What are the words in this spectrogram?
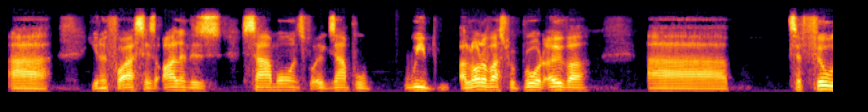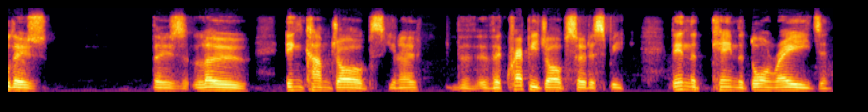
Uh, you know, for us as islanders, Samoans, for example, we a lot of us were brought over uh, to fill those those low income jobs. You know, the, the crappy jobs, so to speak. Then the, came the dawn raids, and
